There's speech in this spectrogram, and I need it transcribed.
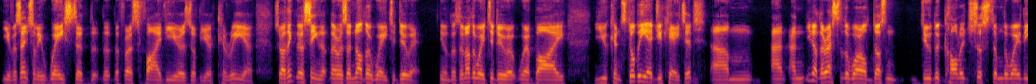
you've essentially wasted the, the first five years of your career. So I think they're seeing that there is another way to do it you know, there's another way to do it whereby you can still be educated, um, and and you know, the rest of the world doesn't do the college system the way the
